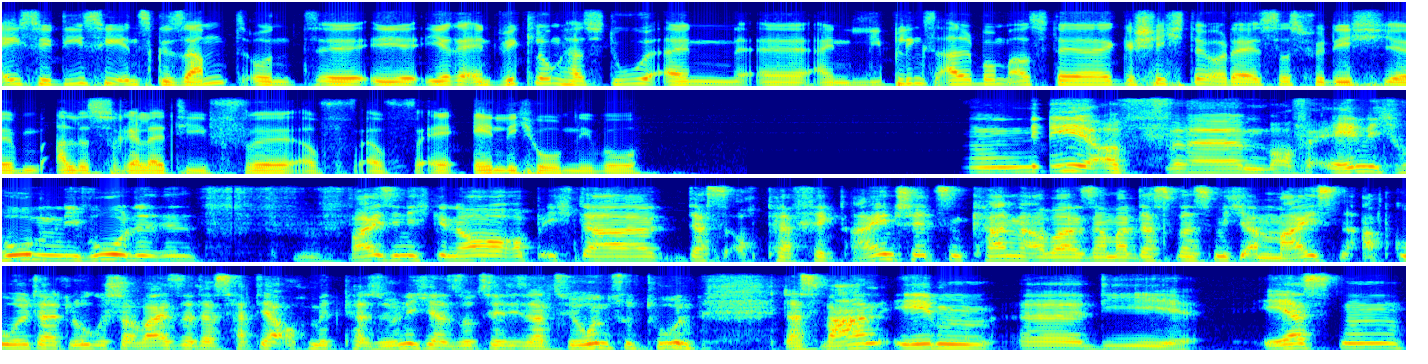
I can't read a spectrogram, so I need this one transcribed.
ACDC insgesamt und äh, ihre Entwicklung, hast du ein, äh, ein Lieblingsalbum aus der Geschichte oder ist das für dich ähm, alles relativ äh, auf, auf ähnlich hohem Niveau? Nee, auf, ähm, auf ähnlich hohem Niveau weiß ich nicht genau, ob ich da das auch perfekt einschätzen kann, aber sag mal, das, was mich am meisten abgeholt hat, logischerweise, das hat ja auch mit persönlicher Sozialisation zu tun. Das waren eben äh, die ersten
